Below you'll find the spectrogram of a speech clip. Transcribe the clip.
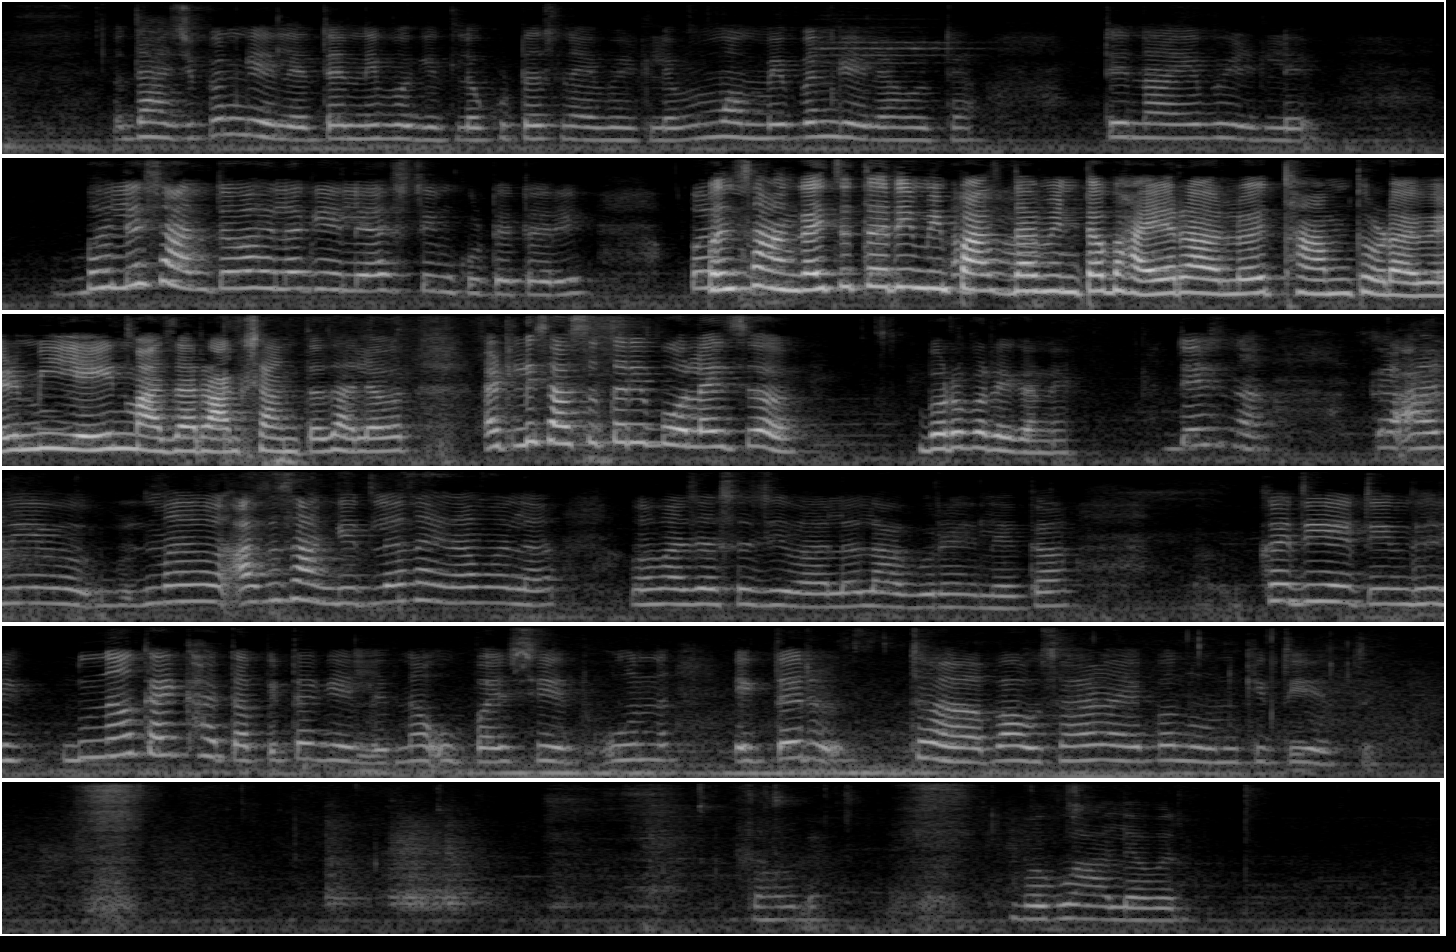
दाजी पण गेले त्यांनी बघितलं कुठंच नाही भेटले. मग मम्मी पण गेल्या होत्या. ते नाही भेटले. भले शांत व्हायला गेले असतील कुठेतरी पण सांगायचं तरी मी पाच दहा मिनिटं बाहेर आलोय थांब थोडा वेळ मी येईन माझा राग शांत झाल्यावर. ऍटलीस्ट असं तरी बोलायचं. बरोबर आहे का नाही? तेच ना. आणि मग असं सांगितलं नाही ना मला. मग माझ्या असं जीवाला लागू राहिले का? कधी येतील घरी? न काय खाता पिता गेलेत ना उपाशी आहेत. ऊन एकतर पावसाळा आहे पण ऊन किती येते जाऊ बघू आल्यावर.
